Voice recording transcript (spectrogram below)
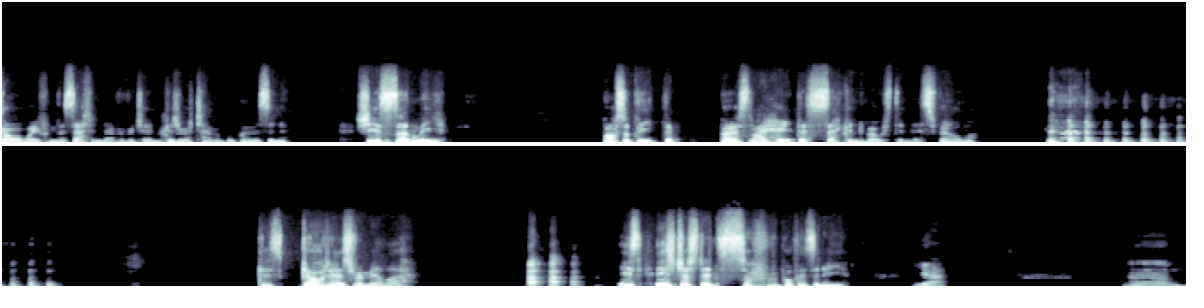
go away from the set and never return because you're a terrible person. She is certainly possibly the person I hate the second most in this film. Because God, Ezra Miller. he's he's just insufferable, isn't he? Yeah. Um,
